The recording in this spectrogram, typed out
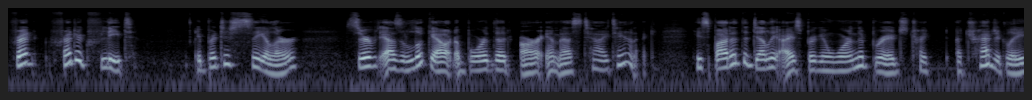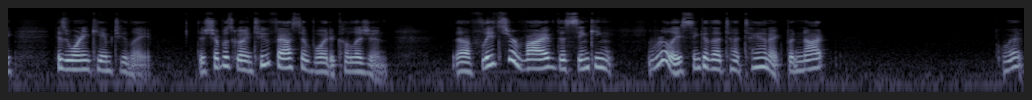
Fred, Frederick Fleet, a British sailor, served as a lookout aboard the RMS Titanic. He spotted the deadly iceberg and warned the bridge. Tra- uh, tragically, his warning came too late. The ship was going too fast to avoid a collision. The fleet survived the sinking, really, sink of the Titanic, but not. What?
